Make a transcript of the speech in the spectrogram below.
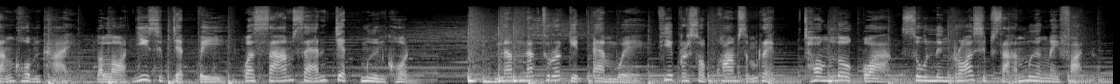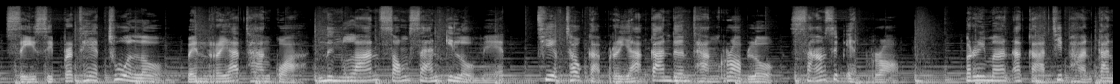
สังคมไทย ตลอด 27 ปีกว่า 370,000 คน นำนักธุรกิจแอมเวย์ที่ประสบความสำเร็จท่องโลกกว้างสู่ 113 เมืองในฝัน 40 ประเทศทั่วโลก เป็นระยะทางกว่า1ล้าน2แสนกิโลเมตร เทียบเท่ากับระยะการเดินทางรอบโลก 31 รอบ ปริมาณอากาศที่ผ่านการ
